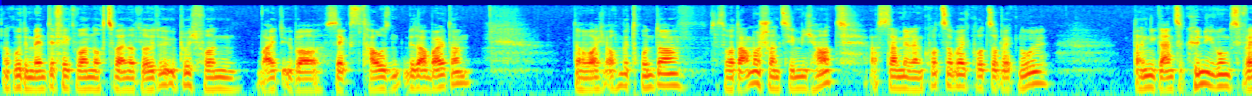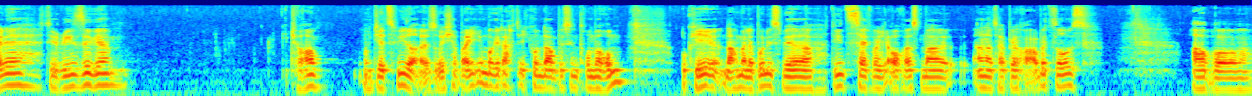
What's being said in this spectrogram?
Na gut, im Endeffekt waren noch 200 Leute übrig von weit über 6000 Mitarbeitern. Da war ich auch mit drunter. Das war damals schon ziemlich hart. Erst haben wir dann Kurzarbeit, Kurzarbeit null. Dann die ganze Kündigungswelle, die riesige. Tja, und jetzt wieder. Also ich habe eigentlich immer gedacht, ich komme da ein bisschen drum herum. Okay, nach meiner Bundeswehrdienstzeit war ich auch erstmal anderthalb Jahre arbeitslos. Aber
